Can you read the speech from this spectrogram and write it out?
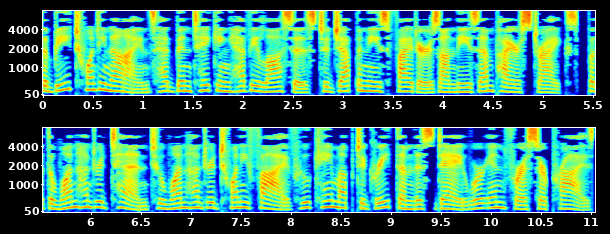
The B-29s had been taking heavy losses to Japanese fighters on these Empire strikes, but the 110 to 125 who came up to greet them this day were in for a surprise.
